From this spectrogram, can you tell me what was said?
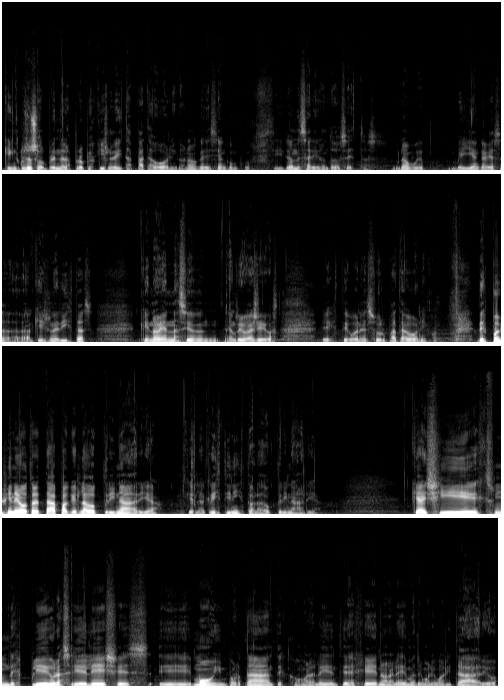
que incluso sorprende a los propios kirchneristas patagónicos, ¿no? que decían, ¿de dónde salieron todos estos? ¿no? Porque veían que había a, kirchneristas que no habían nacido en, Río Gallegos este, o en el sur patagónico. Después viene otra etapa que es la doctrinaria, que es la cristinista o la doctrinaria, que allí es un despliegue de una serie de leyes eh, muy importantes, como la ley de identidad de género, la ley de matrimonio igualitario.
